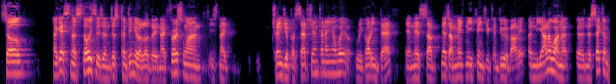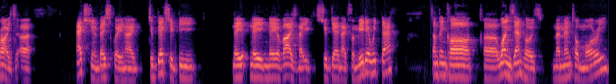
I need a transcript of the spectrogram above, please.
So I guess the stoicism just continue a little bit. Like first one is like change your perception kind of in a way regarding death. And there's some, there's are many things you can do about it. And the other one, uh, the second part is, uh, action basically like to basically be they they they advise that you should get like familiar with that. Something called uh, one example is memento mori.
